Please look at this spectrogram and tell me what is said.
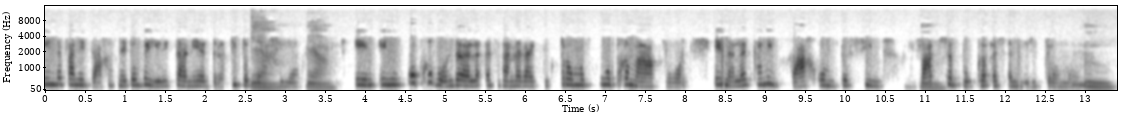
einde van die dag is net om vir hierdie tannie 'n drukkie te kom gee. Ja. ja en en opgewonde hulle is wanneer hy die trommel oopgemaak word en hulle kan nie wag om te sien wat mm. se boeke is in hierdie trommel. Mm.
